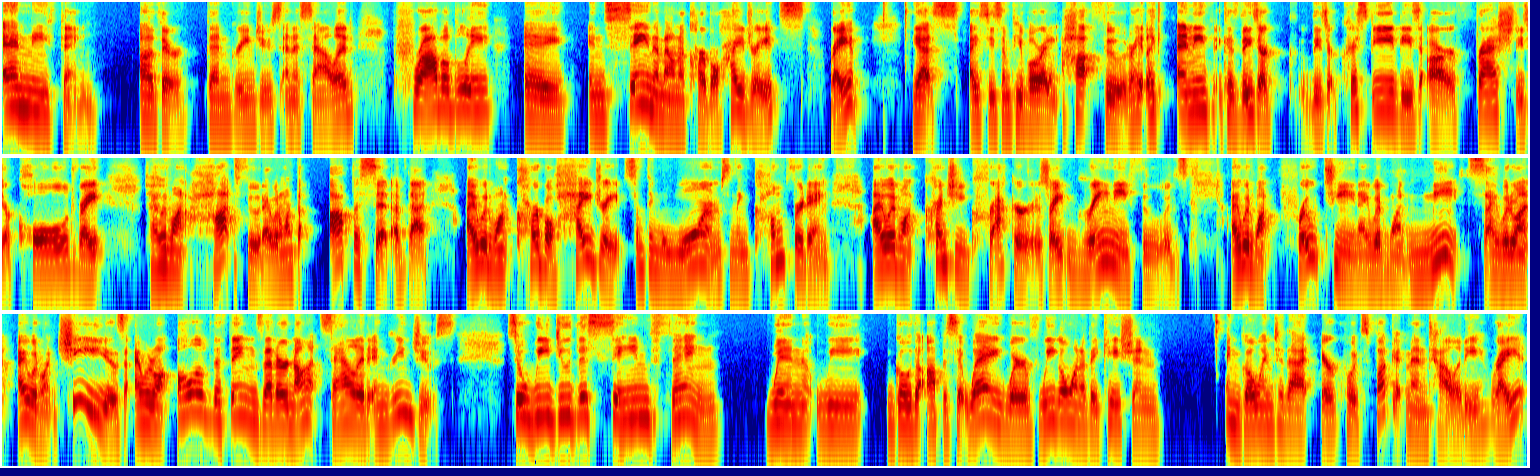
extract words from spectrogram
anything other than green juice and a salad, probably a insane amount of carbohydrates, right? Yes, I see some people writing hot food, right? Like anything because these are these are crispy, these are fresh, these are cold, right? So I would want hot food. I would want the opposite of that. I would want carbohydrates, something warm, something comforting. I would want crunchy crackers, right? Grainy foods. I would want protein. I would want meats. I would want I would want cheese. I would want all of the things that are not salad and green juice. So we do the same thing when we go the opposite way where if we go on a vacation and go into that air quotes fuck it mentality, right?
